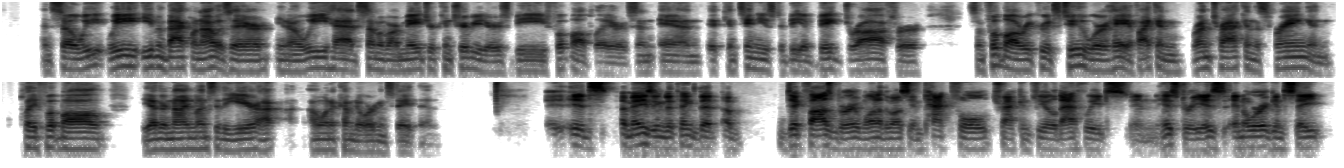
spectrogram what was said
and so we we even back when i was there you know we had some of our major contributors be football players and and it continues to be a big draw for some football recruits too where hey if i can run track in the spring and play football the other nine months of the year i, I want to come to oregon state then. It's amazing to think that a Dick Fosbury, one of the most impactful track and field athletes in history, is an Oregon State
